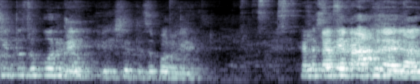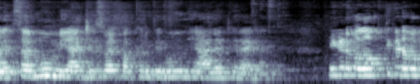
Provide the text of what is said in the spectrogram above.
शेतूचं पोरग आहे. शेतीचं पोरग आहे. ह्याला सगळे फिरायला आले? सर मम्मी आजी स्वयंपाक करते म्हणून हे आले फिरायला. तिकडे बघ तिकडे बघ.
